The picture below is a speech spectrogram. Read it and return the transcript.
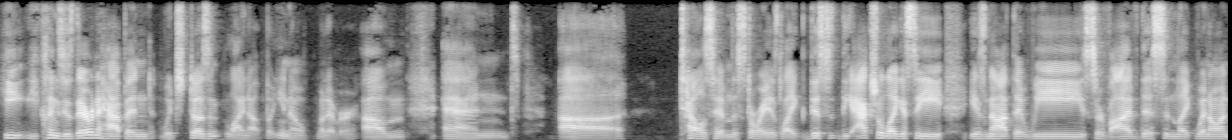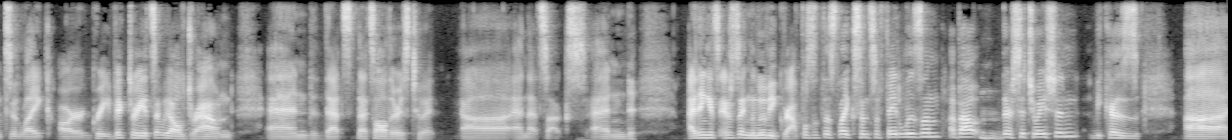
he he claims he was there when it happened which doesn't line up but you know whatever. Um and uh tells him the story is like this the actual legacy is not that we survived this and like went on to like our great victory. It's that we all drowned and that's that's all there is to it. Uh and that sucks. And i think it's interesting the movie grapples with this like sense of fatalism about their situation because uh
